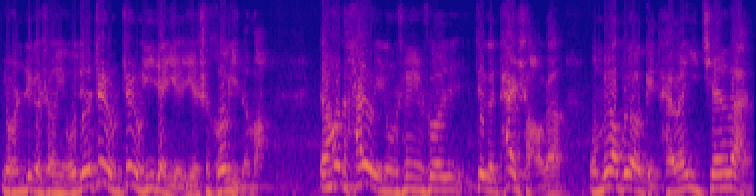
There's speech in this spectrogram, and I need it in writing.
有人这个声音，我觉得这种这种意见也也是合理的嘛。然后还有一种声音说，这个太少了，我们要不要给台湾一千万？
